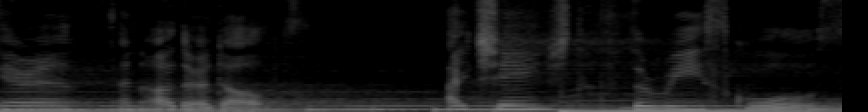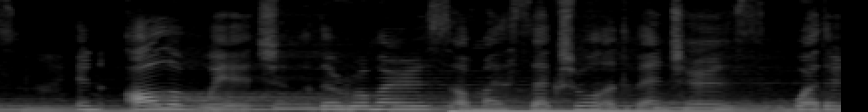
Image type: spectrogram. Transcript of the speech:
parents, and other adults. I changed three schools, in all of which the rumors of my sexual adventures, whether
